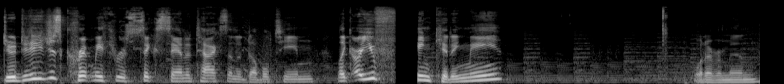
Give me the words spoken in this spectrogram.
Dude, did he just crit me through six sand attacks and a double team? Like, are you kidding me? Whatever, man.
